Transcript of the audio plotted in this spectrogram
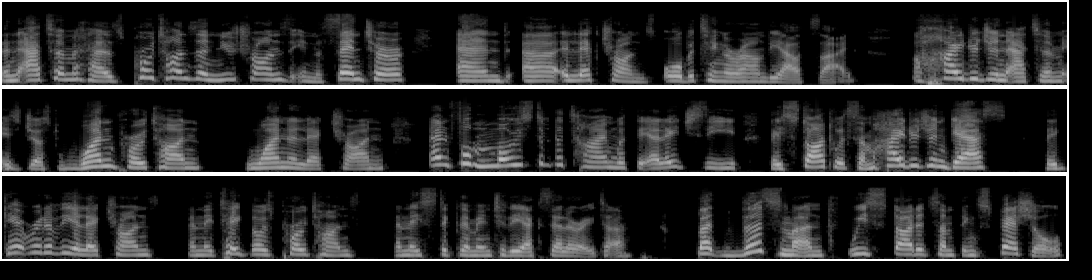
an atom has protons and neutrons in the center and uh, electrons orbiting around the outside. A hydrogen atom is just one proton, one electron. And for most of the time with the LHC, they start with some hydrogen gas they get rid of the electrons and they take those protons and they stick them into the accelerator. But this month, we started something special.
